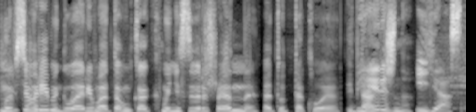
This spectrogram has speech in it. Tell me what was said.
Мы все время говорим о том, как мы несовершенны, а тут такое. Итак, Бережно и ясно.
